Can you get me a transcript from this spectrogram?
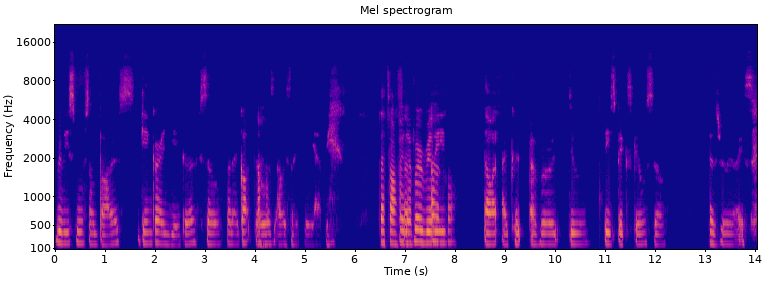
release moves on bars, Gienger and Jaeger. So when I got Uh-huh. those, I was like really happy. That's awesome. I never Oh, really cool. thought I could ever do these big skills, so it was really nice.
